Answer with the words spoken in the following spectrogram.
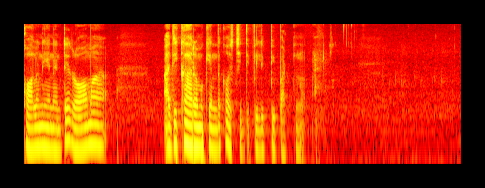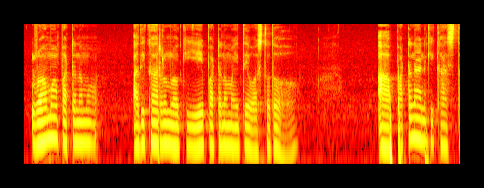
కాలనీ అని అంటే రోమ అధికారం కిందకు వచ్చింది ఫిలిప్పి పట్టణం. రోమా పట్టణము అధికారంలోకి ఏ పట్టణం అయితే వస్తుందో ఆ పట్టణానికి కాస్త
